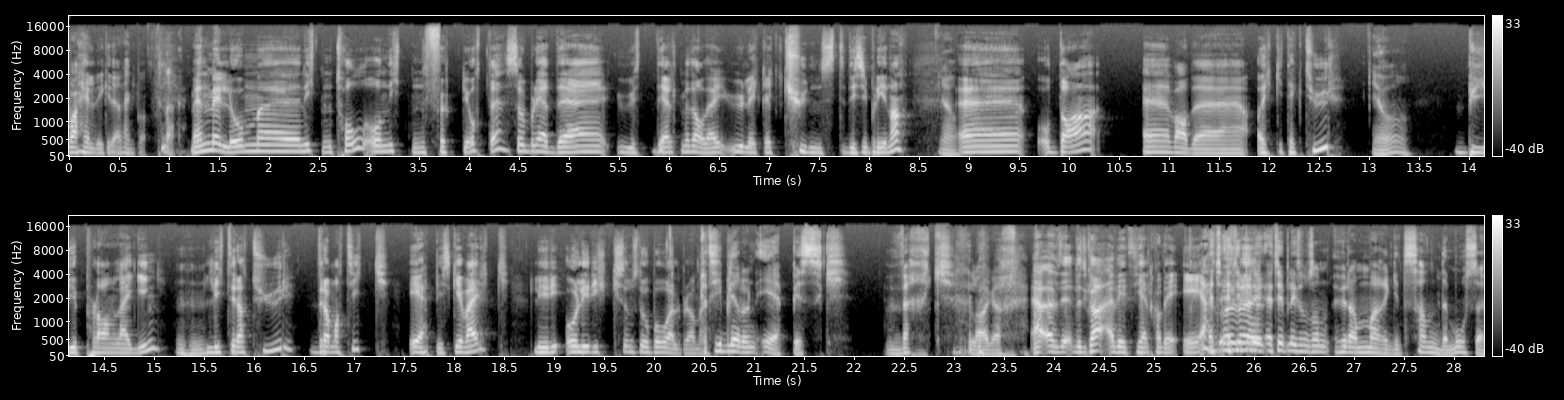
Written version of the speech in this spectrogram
var heller ikke det jeg tenkte på. Nei. Men mellom eh, 1912 og 1948 så ble det utdelt medaljer i ulike kunstdisipliner. Ja. Eh, og da eh, var det arkitektur, ja. byplanlegging, Mhm. litteratur, dramatikk, episke verk lyri og lyrikk som sto på OL-programmet. Når blir du en episk verklager? ja, vet du hva, jeg vet ikke helt hva det er. Jeg, jeg, jeg, jeg tipper liksom sånn Hun der Margit Sandemose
